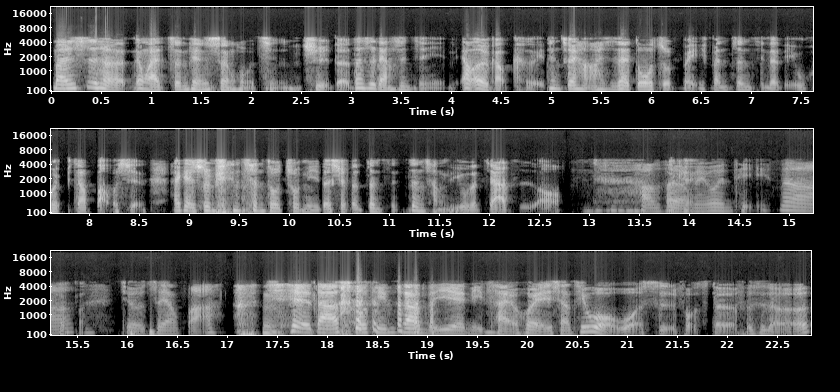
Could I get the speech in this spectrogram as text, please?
蛮适合用来增添生活情趣的。但是良心建议，要恶搞可以，但最好还是再多准备一份正经的礼物会比较保险，还可以顺便衬托出你的选择正正常礼物的价值哦。好的，okay, 没问题，那就这样吧。嗯、谢谢大家收听这样的夜，你才会想起我。我是福斯特，福斯特，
